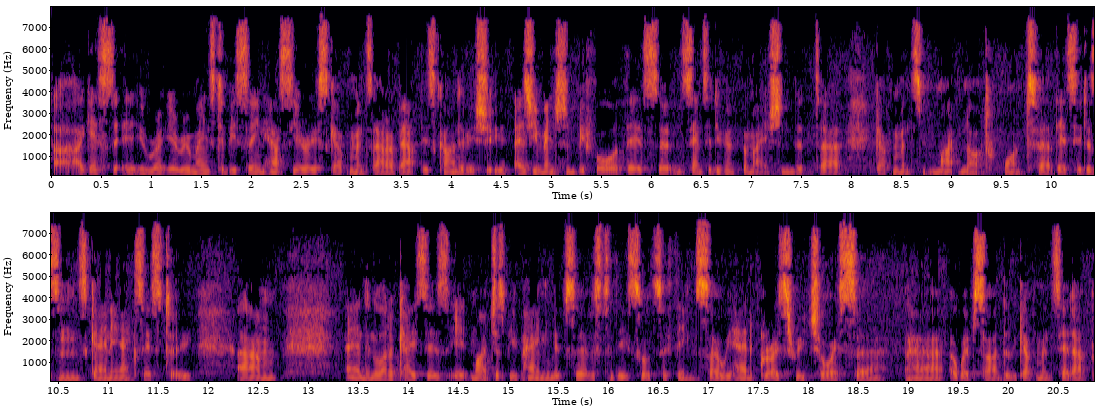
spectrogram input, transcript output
I guess it, it, remains to be seen how serious governments are about this kind of issue. As you mentioned before, there's certain sensitive information that uh, governments might not want uh, their citizens gaining access to. Um, and in a lot of cases, it might just be paying lip service to these sorts of things. So we had Grocery Choice, uh, uh, a website that the government set up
